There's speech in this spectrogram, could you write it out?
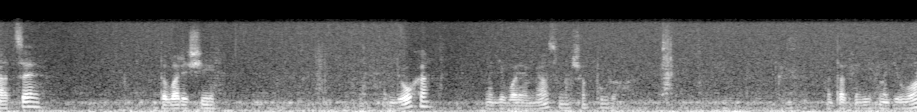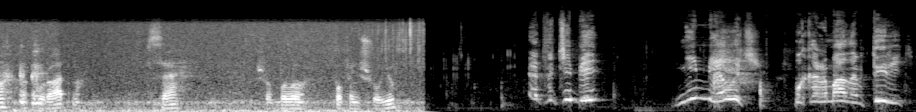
А це товариші Льоха надіває м'ясо на шапуру. Отак він їх надівав акуратно. Все, щоб було по феншую. Это тебе не мелочь по карманам тырить.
